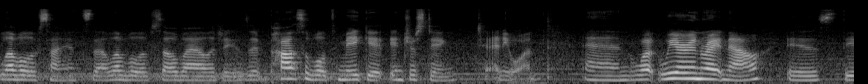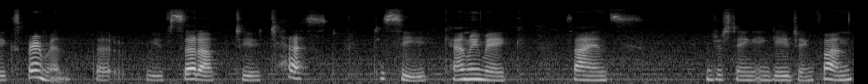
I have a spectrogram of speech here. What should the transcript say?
level of science, that level of cell biology, is it possible to make it interesting to anyone? And what we are in right now is the experiment that we've set up to test to see can we make science interesting, engaging, fun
